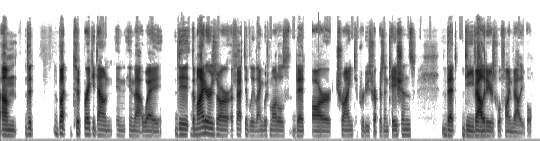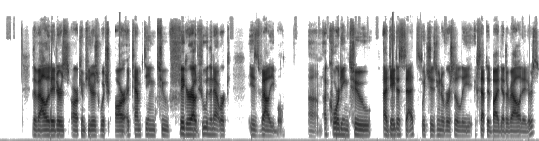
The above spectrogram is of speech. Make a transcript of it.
Um, the but to break it down in in that way, the the miners are effectively language models that are trying to produce representations that the validators will find valuable. The validators are computers which are attempting to figure out who in the network is valuable um, according to a data set which is universally accepted by the other validators.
